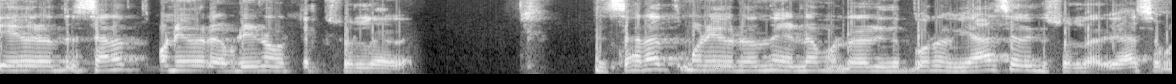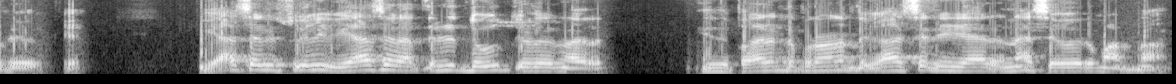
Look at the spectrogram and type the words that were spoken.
தேவர் வந்து சனத் முனிவர் அப்படின்னு ஒருத்தருக்கு சொல்றாரு. இந்த சனத் முனிவர் வந்து என்ன பண்றாரு? இது பூரா வியாசருக்கு சொல்றாரு வியாச முனிவருக்கு. வியாசருக்கு சொல்லி வியாசர் அத்தனை தொகுத்து எழுதினார். இது பதினெட்டு புராணத்துக்கு ஆசிரியர் யாருன்னா சிவபெருமான் தான்.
